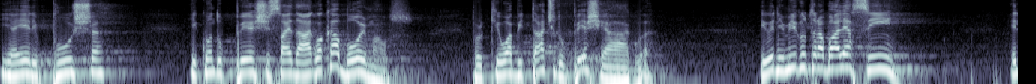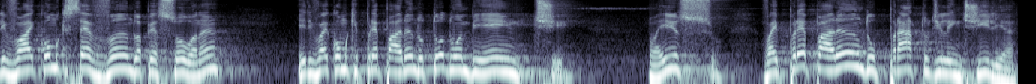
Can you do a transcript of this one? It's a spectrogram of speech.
E aí ele puxa, e quando o peixe sai da água, acabou, irmãos, porque o habitat do peixe é a água. E o inimigo trabalha assim, ele vai como que cevando a pessoa, né? Ele vai como que preparando todo o ambiente, não é isso? Vai preparando o prato de lentilha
